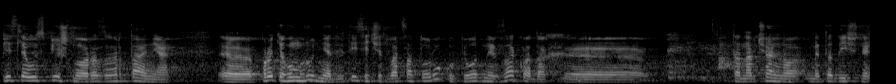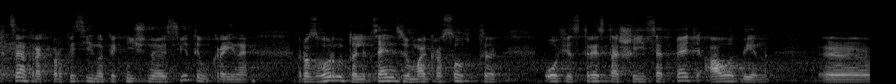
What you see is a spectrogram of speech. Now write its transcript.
Після успішного розгортання е, протягом грудня 2020 року в пілотних закладах е, та навчально-методичних центрах професійно-технічної освіти України розгорнуто ліцензію Microsoft Office 365 A1. Е,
